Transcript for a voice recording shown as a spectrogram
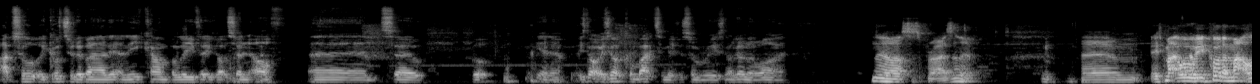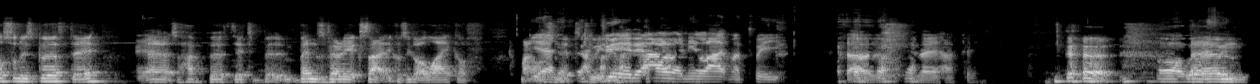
absolutely gutted about it, and he can't believe that he got sent off. Um, so, but you know, he's not he's not come back to me for some reason. I don't know why. No, that's a surprise, isn't it? Um, it's Matt. Well, we called a Matt on his birthday. Yeah, Uh, so happy birthday to Ben. Ben's very excited because he got a like off Matt yeah. Olson I tweet. tweeted it out and he liked my tweet, so I was very happy. Oh, little Um.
